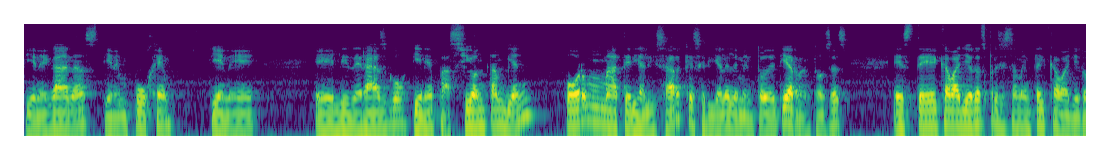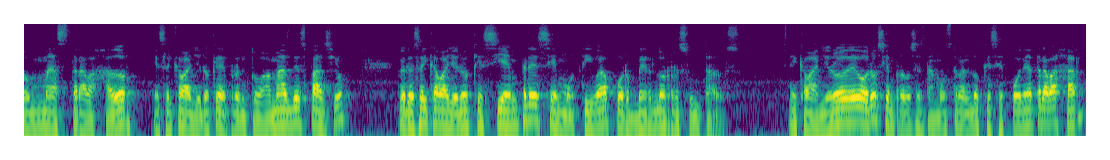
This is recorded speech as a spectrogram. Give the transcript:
tiene ganas, tiene empuje, tiene eh, liderazgo, tiene pasión también por materializar, que sería el elemento de tierra. Entonces, este caballero es precisamente el caballero más trabajador, es el caballero que de pronto va más despacio, pero es el caballero que siempre se motiva por ver los resultados. El caballero de oro siempre nos está mostrando que se pone a trabajar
